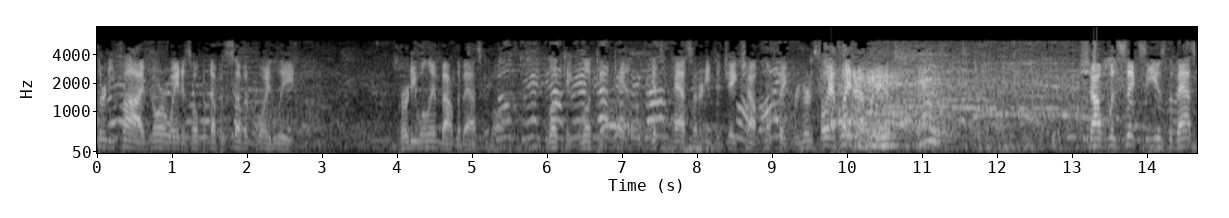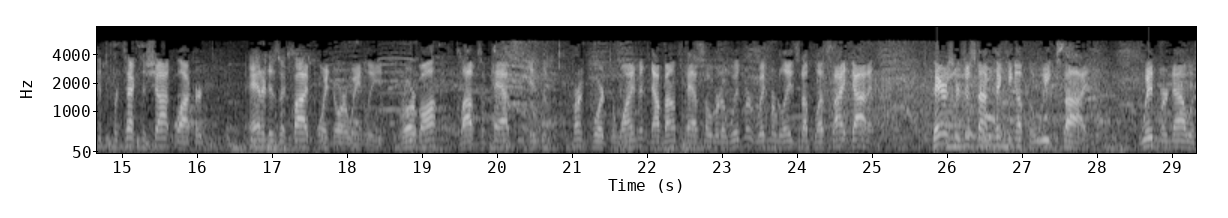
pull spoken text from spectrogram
35, Norwayne has opened up a seven point lead. Purdy will inbound the basketball. Looking, looking. Gets a pass underneath to Jake Schaub. Pump fake, reverse slam, played it up and in. Schaub with six. He used the basket to protect the shot blocker. And it is a five point Norwayne lead. Rohrbaugh lobs a pass in the front court to Weinman. Now bounce pass over to Widmer. Widmer lays it up left side. Got it. Bears are just not picking up the weak side. Widmer now with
